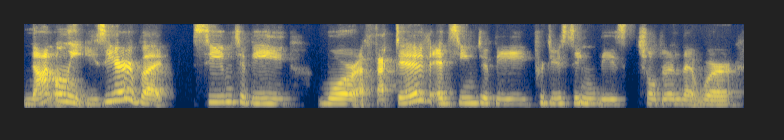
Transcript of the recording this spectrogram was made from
not only easier, but seemed to be more effective and seemed to be producing these children that were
